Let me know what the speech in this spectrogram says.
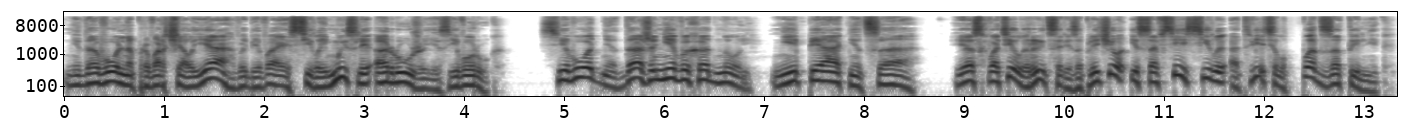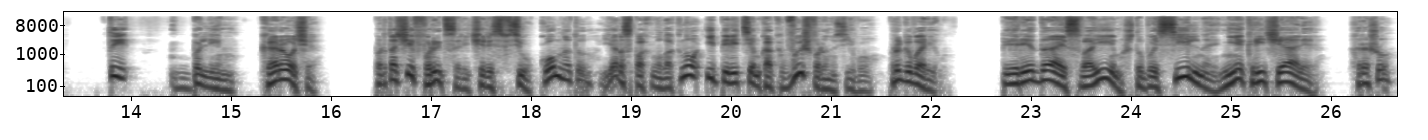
Недовольно проворчал я, выбивая силой мысли оружие из его рук. «Сегодня даже не выходной, не пятница!» Я схватил рыцаря за плечо и со всей силы ответил под затыльник. «Ты... блин, короче, Протащив рыцаря через всю комнату, я распахнул окно и перед тем, как вышвырнуть его, проговорил. «Передай своим, чтобы сильно не кричали. Хорошо?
